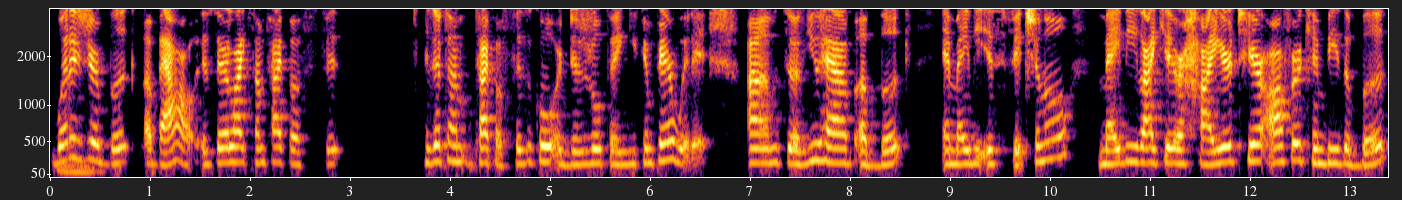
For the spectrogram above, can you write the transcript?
What is your book about? Is there like some type of fit? Is there some type of physical or digital thing you can pair with it? Um, so if you have a book and maybe it's fictional, maybe like your higher tier offer can be the book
